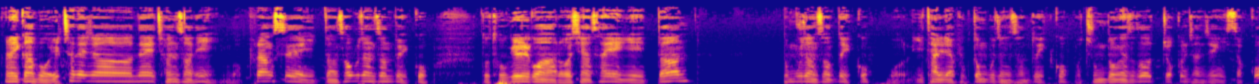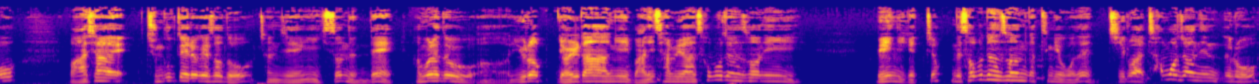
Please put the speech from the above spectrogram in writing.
그러니까 뭐 1차 대전의 전선이 뭐 프랑스에 있던 서부 전선도 있고 또 독일과 러시아 사이에 있던 동부 전선도 있고 뭐 이탈리아 북동부 전선도 있고 뭐 중동에서도 조금 전쟁이 있었고 뭐 아시아 중국 대륙에서도 전쟁이 있었는데 아무래도 어, 유럽 열강이 많이 참여한 서부전선이 메인이겠죠. 근데 서부전선 같은 경우는 지루한 참호전으로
